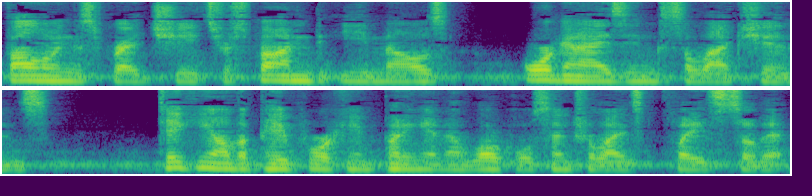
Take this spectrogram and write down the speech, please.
following spreadsheets, responding to emails, organizing selections, taking all the paperwork and putting it in a local centralized place so that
